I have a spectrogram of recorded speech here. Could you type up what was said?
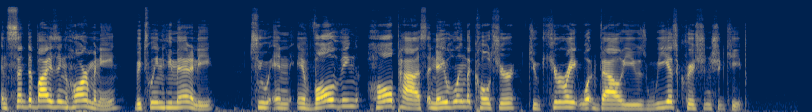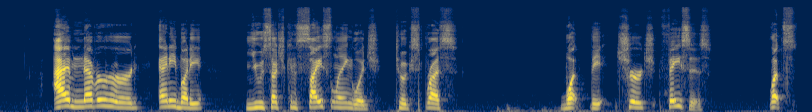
incentivizing harmony between humanity to an evolving hall pass enabling the culture to curate what values we as Christians should keep. I have never heard anybody use such concise language to express what the church faces. Let's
